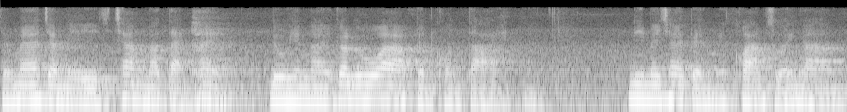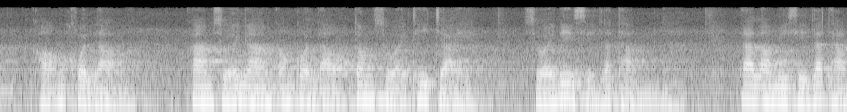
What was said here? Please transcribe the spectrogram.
ถึงแม้จะมีช่างมาแต่งให้ ดูยังไงก็รู้ว่าเป็นคนตาย นี่ไม่ใช่เป็นความสวยงามของคนเรา ความสวยงามของคนเราต้องสวยที่ใจ สวยที่ศีลธรรม ถ้าเรามีศีลธรรม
